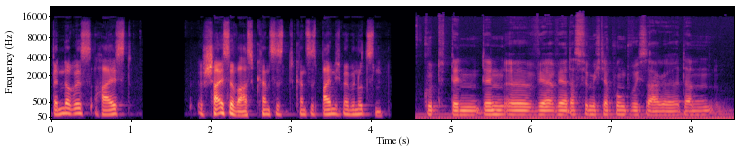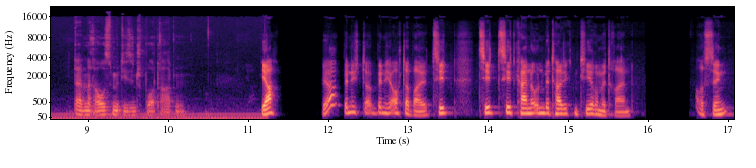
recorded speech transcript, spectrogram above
Bänderriss heißt, scheiße war's, kannst es, kannst das Bein nicht mehr benutzen. Gut, denn, denn äh, wäre wär das für mich der Punkt, wo ich sage, dann, dann raus mit diesen Sportarten. Ja, ja, bin ich, da, bin ich auch dabei. Zieht, zieht, zieht keine unbeteiligten Tiere mit rein. Aus den,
